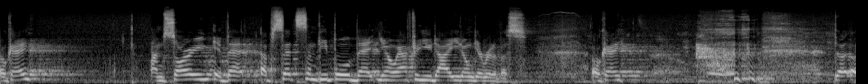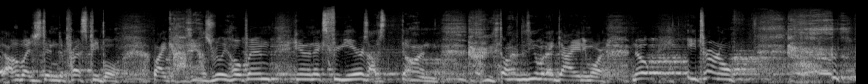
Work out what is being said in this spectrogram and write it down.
Okay? I'm sorry if that upsets some people that, you know, after you die, you don't get rid of us. Okay? I hope I just didn't depress people. Like, I, mean, I was really hoping in the next few years I was done. Don't have to deal with that guy anymore. Nope, eternal.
